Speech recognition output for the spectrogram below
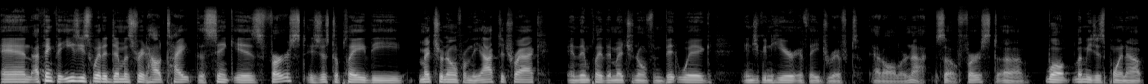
And I think the easiest way to demonstrate how tight the sync is first is just to play the metronome from the Octatrack and then play the metronome from Bitwig, and you can hear if they drift at all or not. So first, uh, well, let me just point out,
